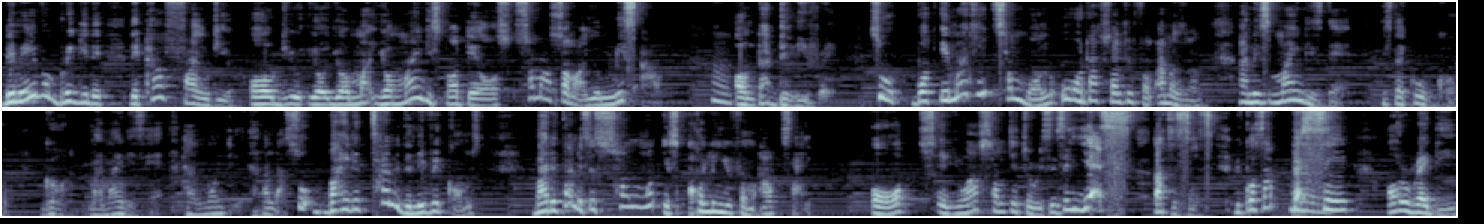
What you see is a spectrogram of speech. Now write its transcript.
They may even bring it. They, they can't find you, or you, your your your mind is not there, or somehow somehow you miss out on that delivery. So, but imagine someone who ordered something from Amazon and his mind is there. It's like, oh God, God, my mind is here. I want it. And that. So by the time the delivery comes, by the time they say someone is calling you from outside, or say you have something to receive, say yes, that is it. Because that hmm. person already,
